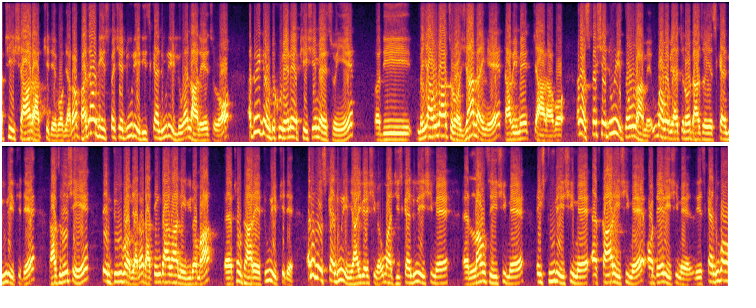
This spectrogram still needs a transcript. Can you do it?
အဖြေရှားတာဖြစ်တယ်ပေါ့ဗျာနော်ဘာကြောင့်ဒီ special do တွေဒီ scan do တွေလိုအပ်လာလဲဆိုတော့အတွေ့အကြုံတစ်ခုတည်းနဲ့ဖြည့်ရှင်းမယ်ဆိုရင်ဒီမရဘူးလားဆိုတော့ရနိုင်တယ်ဒါပေမဲ့ကြာတာပေါ့ အဲ့တော့ special do တွေသုံးလာမယ်ဥပမာပေါ့ဗျာကျွန်တော်ဒါဆိုရင် scan do တွေဖြစ်တယ်ဒါဆိုလို့ရှိရင်တင်2ပေါ့ဗျာနော်ဒါတင်ကားကနေပြီးတော့မှအဲထုတ်ထားတဲ့2တွေဖြစ်တယ်အဲ့လိုမျိုး scan 2တွေအများကြီးပဲရှိမယ်ဥပမာ G scan 2တွေရှိမယ်အဲ launch တွေရှိမယ် H2 တွေရှိမယ် F car တွေရှိမယ် Autel တွေရှိမယ်ဒီ scan 2ပေါင်း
